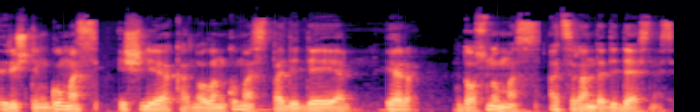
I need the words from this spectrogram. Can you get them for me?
ryštingumas išlieka, nuolankumas padidėja ir dosnumas atsiranda didesnis.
